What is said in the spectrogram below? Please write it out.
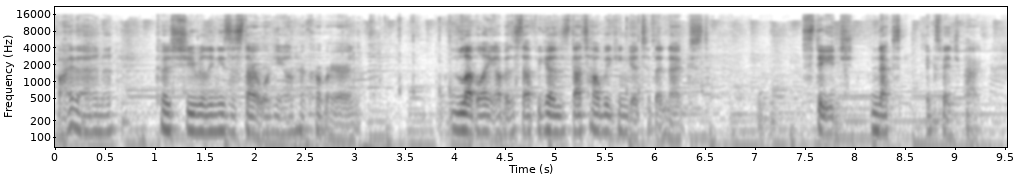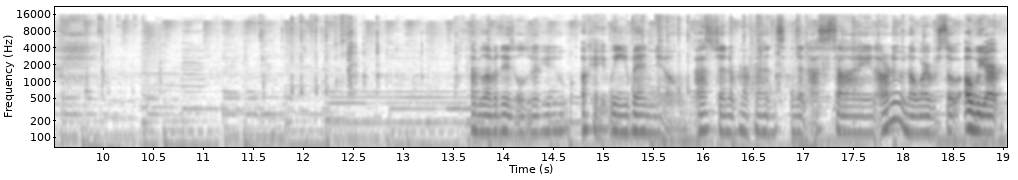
by then. Because she really needs to start working on her career and leveling up and stuff. Because that's how we can get to the next stage, next expansion pack. I'm 11 days older than you. Okay, we even know. Ask gender preference and then ask sign. I don't even know why we're so. Oh, we are.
